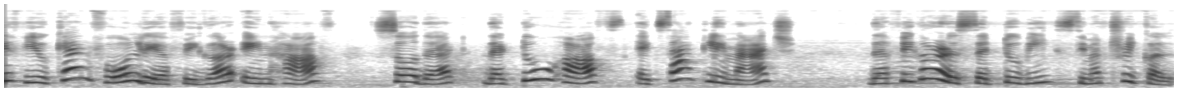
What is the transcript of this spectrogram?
If you can fold a figure in half so that the two halves exactly match, the figure is said to be symmetrical.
